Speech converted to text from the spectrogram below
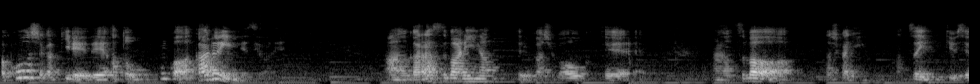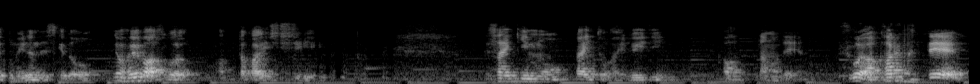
ぱ校舎が綺麗で、あと、結構明るいんですよね。あのガラス張りになってる場所が多くて夏場は確かに暑いっていう生徒もいるんですけどでも冬場はすごいあったかいし最近もライトが LED に変わったのですごい明るくて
